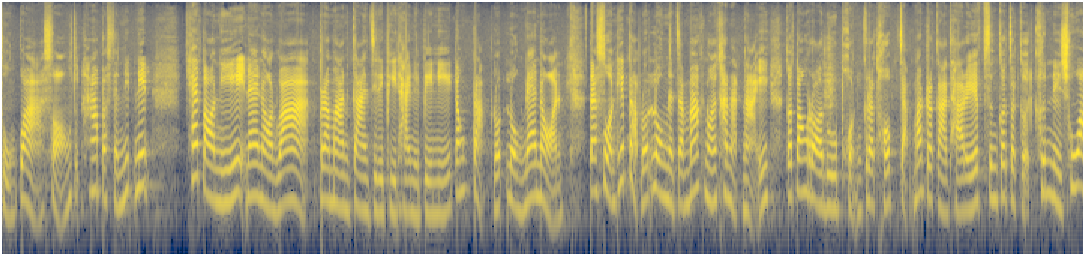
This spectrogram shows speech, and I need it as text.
สูงกว่า 2.5%นิด ๆ แค่ตอนนี้แน่นอนว่าประมาณการ GDP ไทยในปีนี้ต้องปรับลดลงแน่นอน แต่ส่วนที่ปรับลดลงเนี่ยจะมากน้อยขนาดไหน ก็ต้องรอดูผลกระทบจากมาตรการทาริฟซึ่งก็จะเกิดขึ้นในช่วง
